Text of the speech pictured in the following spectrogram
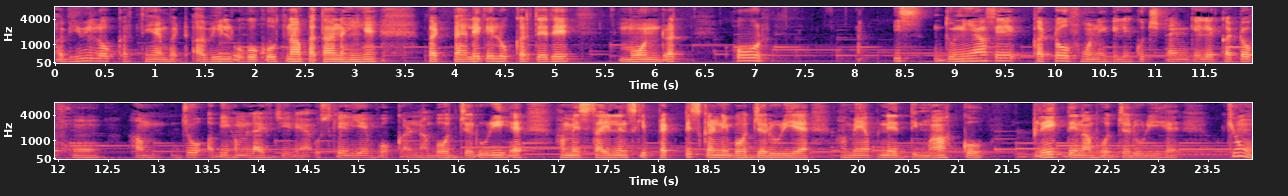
अभी भी लोग करते हैं बट अभी लोगों को उतना पता नहीं है। बट पहले के लोग करते थे मौन व्रत और इस दुनिया से कट ऑफ़ होने के लिए, कुछ टाइम के लिए कट ऑफ़ हों हम, जो अभी हम लाइफ जी रहे हैं, उसके लिए वो करना बहुत ज़रूरी है। हमें साइलेंस की प्रैक्टिस करनी बहुत ज़रूरी है। हमें अपने दिमाग को ब्रेक देना बहुत ज़रूरी है। क्यों?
